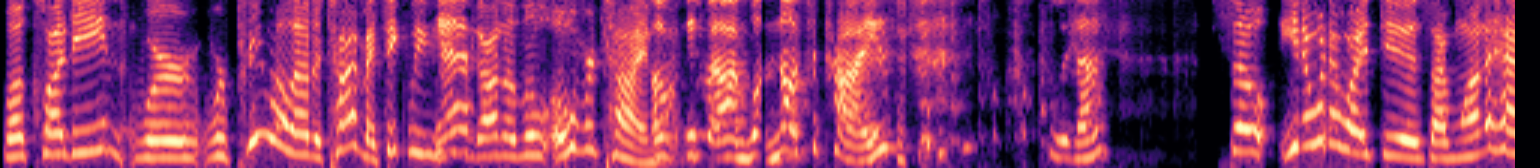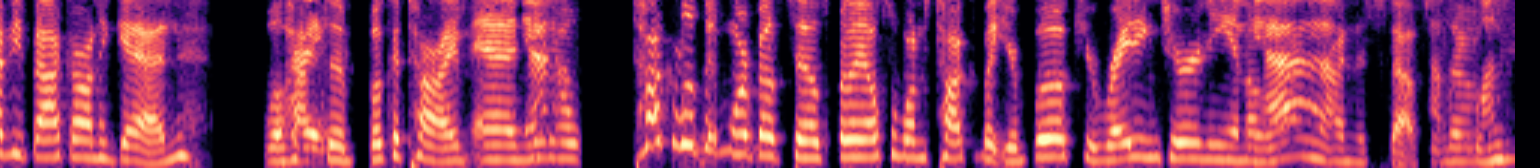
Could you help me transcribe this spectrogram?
Well, Claudine, we're we're pretty well out of time. I think we've yes. gone a little overtime. Oh, I'm not surprised with that. So, you know what I want to do is I want to have you back on again. We'll have right. to book a time and yeah. you know talk a little bit more about sales, but I also want to talk about your book, your writing journey, and all yeah. that kind of stuff. so, fun.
